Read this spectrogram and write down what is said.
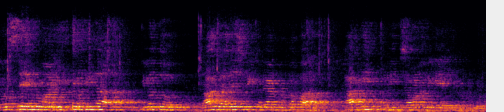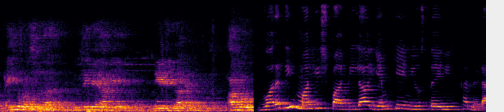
ವ್ಯವಸ್ಥೆಯನ್ನು ಮಾಡಿ ಇವತ್ತಿಂದ ಇವತ್ತು ರಾಜರಾಜೇಶ್ವರಿ ಕಲ್ಯಾಣ ಮಂಟಪ ಕಾರ್ತಿಕ್ ರವಿ ಚವಣರಿಗೆ ಐದು ವರ್ಷದ ಗುತ್ತಿಗೆಯಾಗಿ ನೀಡಿದ್ದಾರೆ. ಹಾಗೂ ವರದಿ Mahesh Patil, MK news nine in Kannada.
